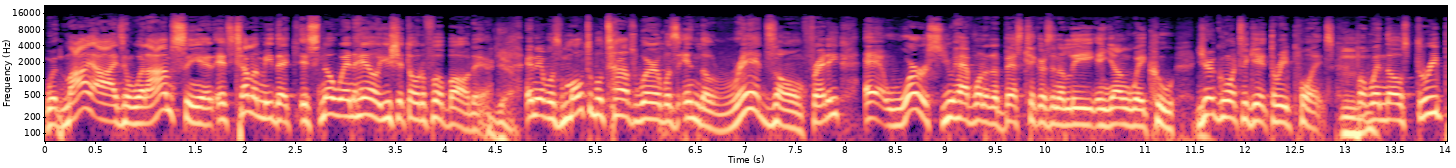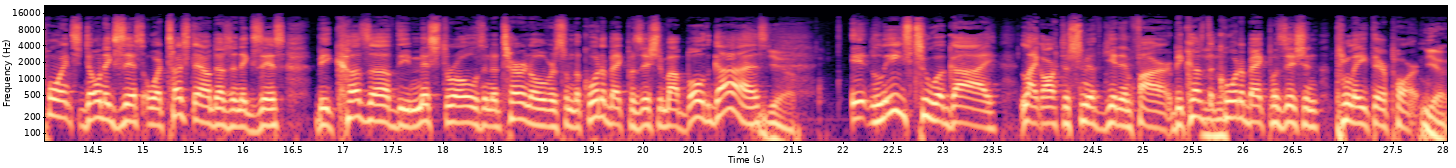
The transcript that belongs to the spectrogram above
with my eyes and what I'm seeing, it's telling me that it's nowhere in hell you should throw the football there. Yeah. And there was multiple times where it was in the red zone, Freddie. At worst, you have one of the best kickers in the league in Younghoe Koo. You're going to get three points. Mm-hmm. But when those three points don't exist or a touchdown doesn't exist because of the missed throws and the turnovers from the quarterback position by both guys, yeah it leads to a guy like Arthur Smith getting fired because the mm-hmm. quarterback position played their part. Yeah,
